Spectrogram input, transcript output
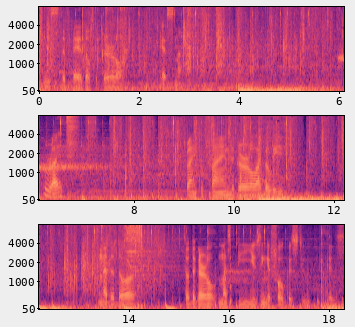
Is this the bed of the girl? I guess not. Alright. Trying to find the girl, I believe. Another door. So the girl must be using a focus too, because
